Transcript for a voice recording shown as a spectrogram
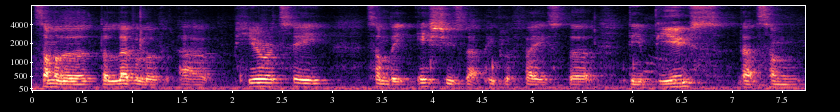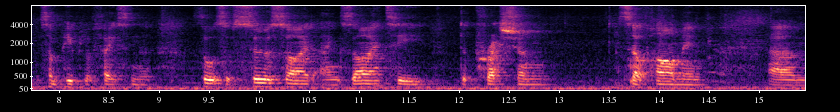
Some of the, the level of uh, purity, some of the issues that people have faced, the, the abuse that some, some people have faced, and the thoughts of suicide, anxiety, depression, self harming, um,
